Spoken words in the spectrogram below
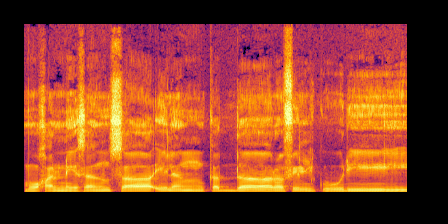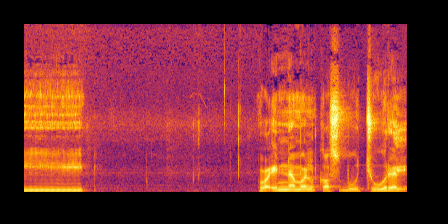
مخنثا سائلا كالدار في الكوري وإنما القصب ചൂരൽ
